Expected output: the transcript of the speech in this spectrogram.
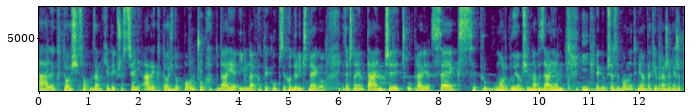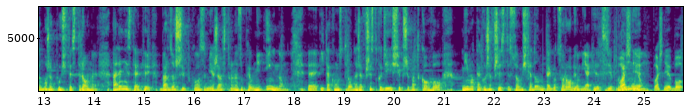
ale ktoś, są w zamkniętej przestrzeni, ale ktoś do ponczu dodaje im narkotyku psychodelicznego i zaczynają tańczyć, uprawiać seks, mordują się nawzajem i jakby przez moment miałem takie wrażenie, że to może pójść w tę stronę, ale niestety bardzo szybko zmierza w stronę zupełnie inną e, i taką stronę, że wszystko dzieje się przypadkowo, mimo tego, że wszyscy są świadomi tego, co robią i jakie decyzje podejmują. Właśnie, właśnie bo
